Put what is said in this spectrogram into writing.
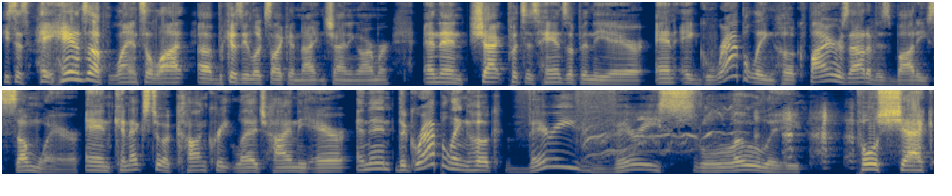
he says, Hey, hands up, Lancelot, uh, because he looks like a knight in shining armor. And then Shaq puts his hands up in the air, and a grappling hook fires out of his body somewhere and connects to a concrete ledge high in the air. And then the grappling hook very, very slowly pulls Shaq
